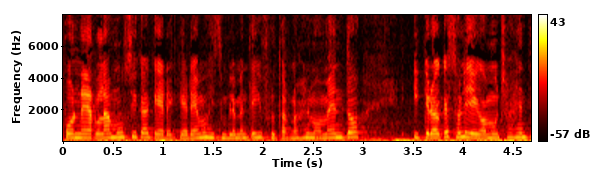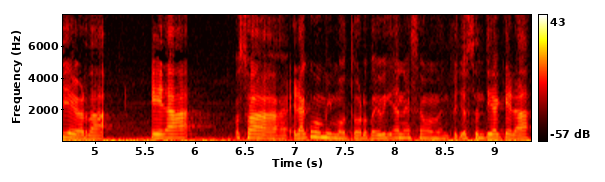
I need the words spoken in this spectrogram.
poner la música que queremos y simplemente disfrutarnos el momento. Y creo que eso le llegó a mucha gente y de verdad era, o sea, era como mi motor de vida en ese momento. Yo sentía que era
